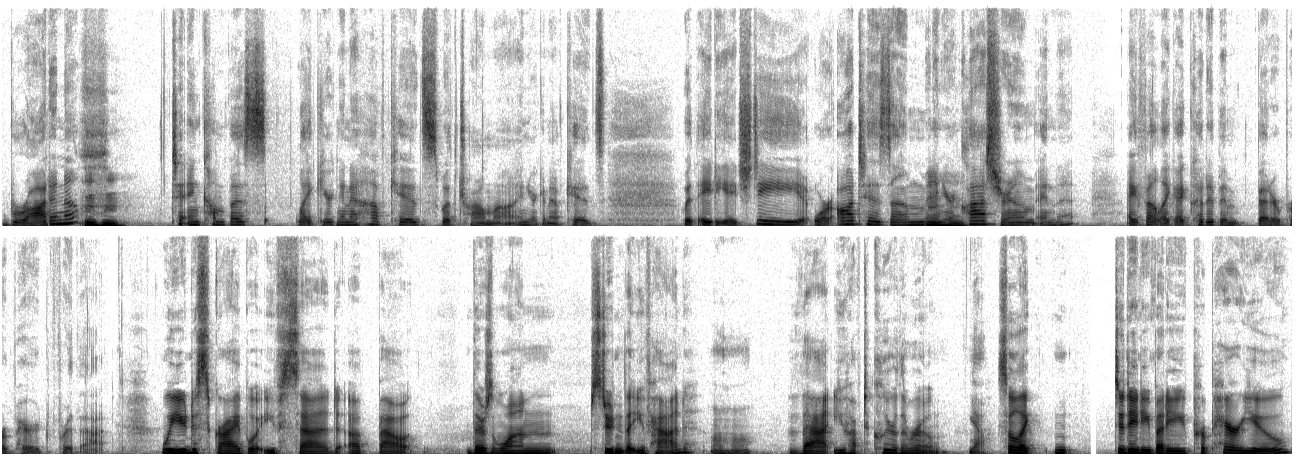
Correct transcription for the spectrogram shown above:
broad enough mm-hmm. to encompass like you're going to have kids with trauma and you're going to have kids with ADHD or autism in your mm-hmm. classroom and I felt like I could have been better prepared for that. Will you describe what you've said about there's one student that you've had mm-hmm. that you have to clear the room? Yeah. So, like, did anybody prepare you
